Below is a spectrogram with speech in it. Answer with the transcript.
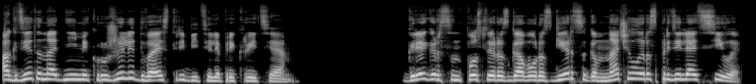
а где-то над ними кружили два истребителя прикрытия. Грегорсон после разговора с герцогом начал распределять силы.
